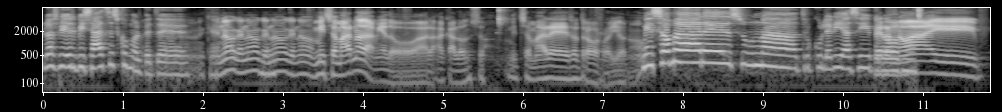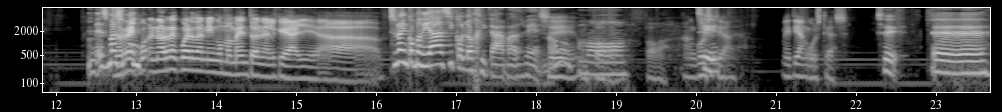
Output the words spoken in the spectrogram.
Los, el Visage es como el PT. Que no, que no, que no, que no. Midsommar no da miedo a, a Calonso. Midsommar es otro rollo, ¿no? Midsommar es una truculería así, pero, Pero no hay. Es No, más una, recu- no recuerdo en ningún momento en el que haya. es una incomodidad psicológica, más bien, Sí, ¿no? un Como- poco, un poco. Angustia. Mi tía Angustias. Sí. Eh,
